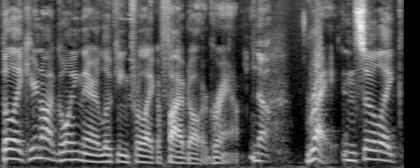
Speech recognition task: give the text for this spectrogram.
but like you're not going there looking for like a five dollar gram. no Right. And so like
